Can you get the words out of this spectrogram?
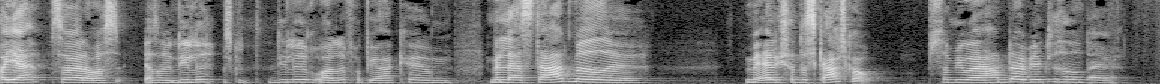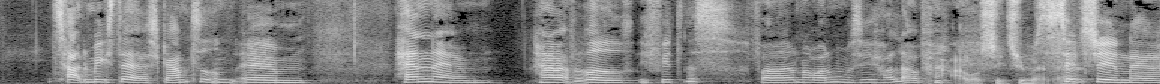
og ja, så er der også altså en lille, en lille rolle fra Bjørk. Øhm, men lad os starte med, øh, med Alexander Skarsgård, som jo er ham, der i virkeligheden der tager det meste af skærmtiden. Øhm, han, øh, han har i hvert fald været i fitness for den rolle, må man sige. Hold da op. Ej, hvor sindssygt, mand. Sindssygt en, øh,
